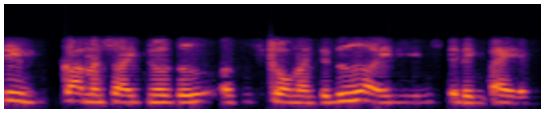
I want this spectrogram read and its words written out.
det gør man så ikke noget ved, og så skriver man det videre ind i indstillingen bagefter.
